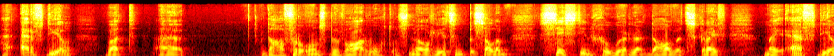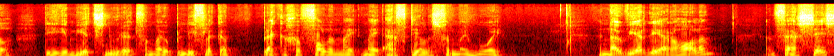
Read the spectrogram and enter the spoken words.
een erfdeel wat uh, daar vir ons bewaar word. Ons nou reeds in Psalm 16 gehoor dat David skryf, my erfdeel, die meetsnoer het vir my op lieflike plekke geval en my, my erfdeel is vir my mooi. En nou weer die herhaling in vers 6,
